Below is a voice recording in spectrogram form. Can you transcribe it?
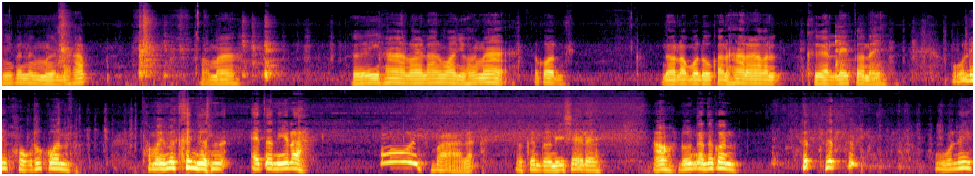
นี่ก็หนึ่งหมื่นนะครับ ต่อมา เฮ้ยห้าร้อยล้านวอนอยู่ข้างหน้า ทุกคน เดี๋ยวเรามาดูกันห้าร้อยล้านวอนคือเลขตัวไหน โอ้เลขหกทุกคนทำไมไม่ขึ้นอยู่ไอตัวนี้ล่ะ โอ้ยบ้าละเราขึ้นตัวนี้ใช่เลย เอาดูกันทุกคนฮึดฮึดฮึดโอ้เลข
